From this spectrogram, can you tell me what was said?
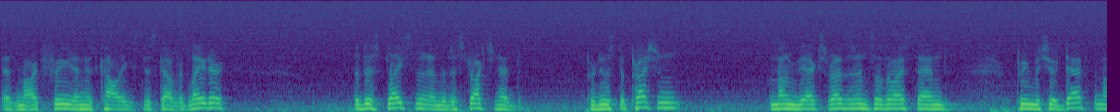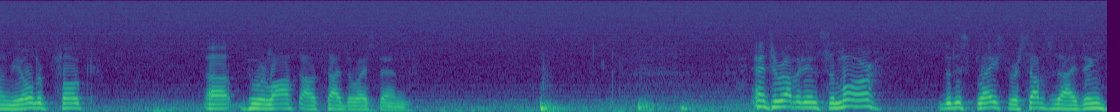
as Marc Fried and his colleagues discovered later, the displacement and the destruction had produced depression among the ex-residents of the West End, premature deaths among the older folk uh, who were lost outside the West End. And to rub it in some more, the displaced were subsidizing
